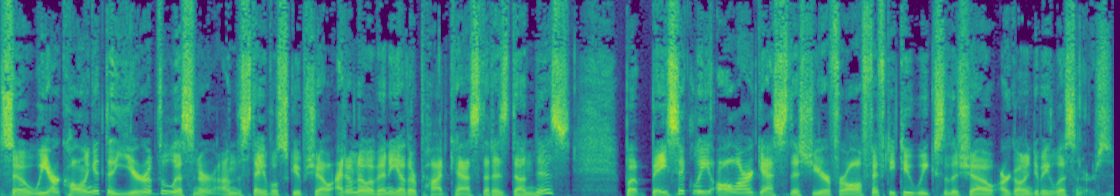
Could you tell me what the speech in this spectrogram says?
So we are calling it the Year of the Listener on the Stable Scoop Show. I don't know of any other podcast that has done this, but basically all our guests this year for all 52 weeks of the show are going to be listeners.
